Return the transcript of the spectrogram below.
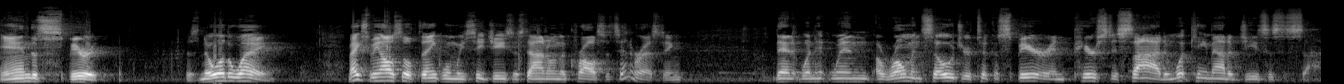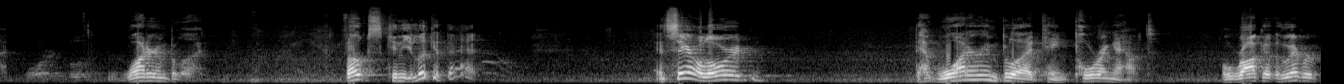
and the Spirit. There's no other way. Makes me also think when we see Jesus down on the cross, it's interesting that when, when a Roman soldier took a spear and pierced his side, and what came out of Jesus' side? Water and blood. Water and blood. Folks, can you look at that? And Sarah, Lord, that water and blood came pouring out. Oh, Rock of, whoever,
